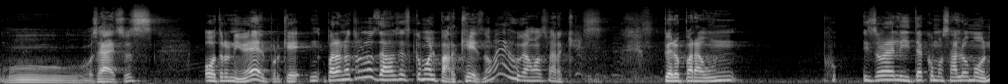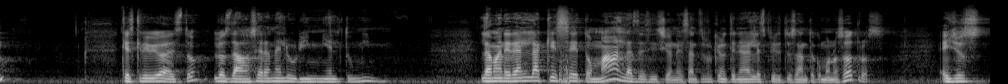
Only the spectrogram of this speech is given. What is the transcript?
Uh, o sea, eso es otro nivel, porque para nosotros los dados es como el parqués, ¿no? Eh, jugamos parqués. Pero para un israelita como Salomón, que escribió esto, los dados eran el Urim y el Tumim. La manera en la que se tomaban las decisiones, antes porque no tenían el Espíritu Santo como nosotros. Ellos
